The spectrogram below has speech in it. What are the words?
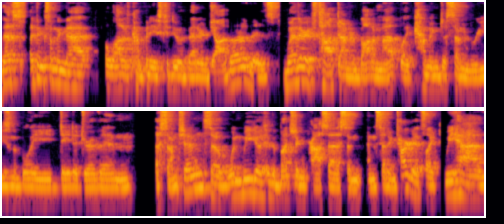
that's, I think something that a lot of companies could do a better job of is whether it's top down or bottom up, like coming to some reasonably data driven assumption. So when we go through the budgeting process and, and setting targets, like we have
